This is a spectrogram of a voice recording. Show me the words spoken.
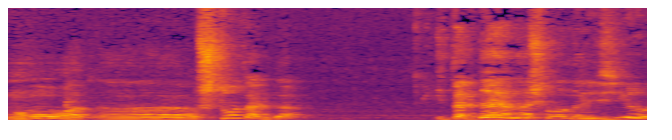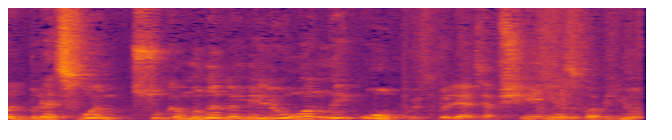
Вот. Э, что тогда? И тогда я начал анализировать, блядь, свой, сука, многомиллионный опыт, блядь, общения с бабьем.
